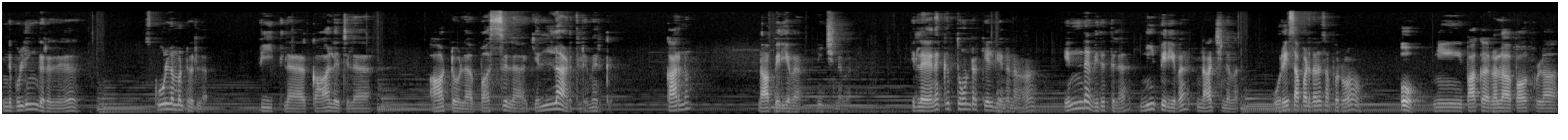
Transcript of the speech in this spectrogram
இந்த புள்ளிங்கிறது ஸ்கூலில் மட்டும் இல்லை வீட்டில் காலேஜில் ஆட்டோவில் பஸ்ஸில் எல்லா இடத்துலையுமே இருக்குது காரணம் நான் பெரியவன் நீ சின்னவன். இதில் எனக்கு தோன்ற கேள்வி என்னென்னா எந்த விதத்தில் நீ பெரியவன் நான் சின்னவன் ஒரே சாப்பாடு தானே சாப்பிட்றோம். ஓ நீ பார்க்க நல்லா பவர்ஃபுல்லாக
